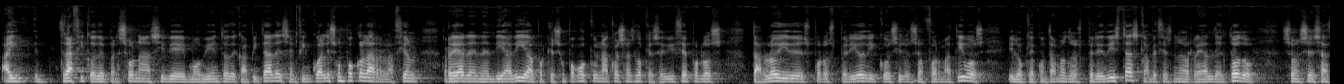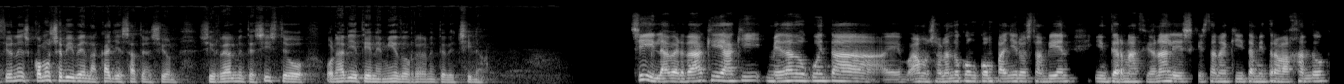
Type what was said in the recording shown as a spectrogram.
¿Hay tráfico de personas y de movimiento de capitales? En fin, ¿cuál es un poco la relación real en el día a día? Porque supongo que una cosa es lo que se dice por los tabloides, por los periódicos y los informativos y lo que contamos los periodistas, que a veces no es real del todo, son sensaciones. ¿Cómo se vive en la calle esa tensión? Si realmente existe o nadie tiene miedo realmente de China. Sí, la verdad que aquí me he dado cuenta, eh, vamos, hablando con compañeros también internacionales que están aquí también trabajando,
